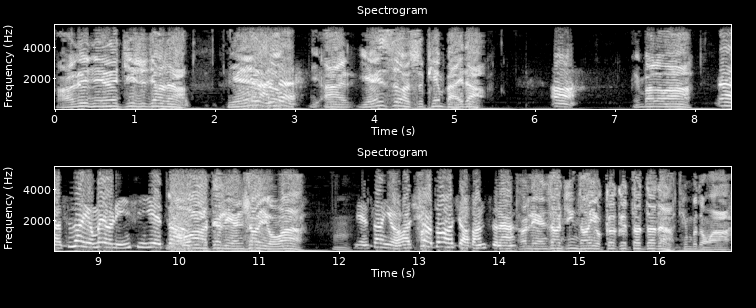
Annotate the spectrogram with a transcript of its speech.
啊，六九年的鸡是这样的，颜色啊，颜色是偏白的，啊，明白了吗？嗯、身上有没有灵性业有障？啊，在脸上有啊，嗯，脸上有啊，需要多少小房子呢？他脸上经常有咯咯哒哒的，听不懂啊？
